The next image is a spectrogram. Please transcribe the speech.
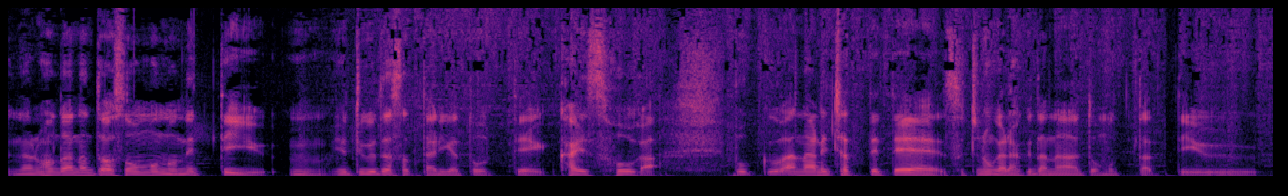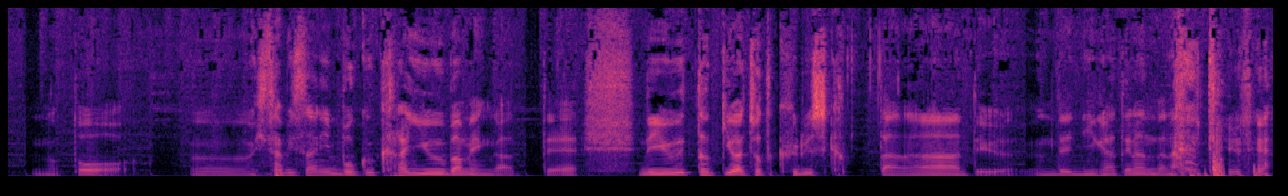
ー、なるほどあなたはそう思うのねっていう、うん、言ってくださってありがとうって返す方が僕は慣れちゃっててそっちの方が楽だなと思ったっていうのとうん久々に僕から言う場面があってで言う時はちょっと苦しかったなーっていうんで苦手なんだなっていうね。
